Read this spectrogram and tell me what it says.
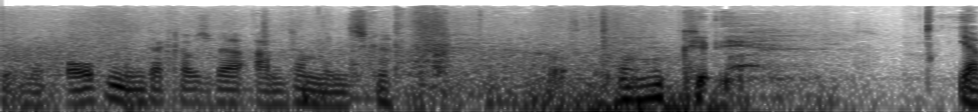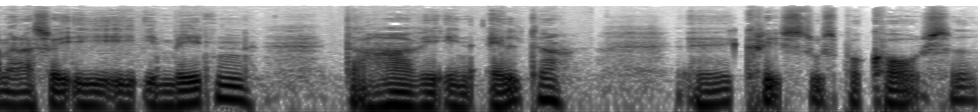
Den er åben, men der kan også være andre mennesker. Okay. Jamen altså, i, i, i midten, der har vi en ældre øh, Kristus på korset.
